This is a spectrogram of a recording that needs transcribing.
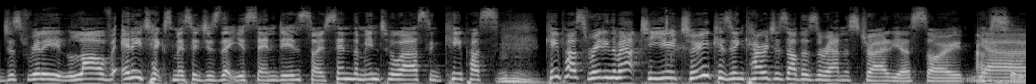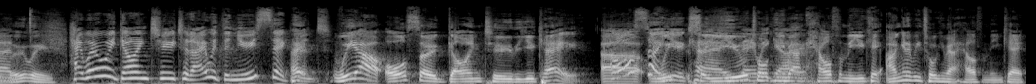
just really love any text messages that you send in. So send them in to us and keep us mm-hmm. keep us reading them out to you too, because it encourages others around Australia. So yeah, absolutely. Hey, where are we going to today with the news segment? Hey, we are also going to the UK. Also UK. So you were we talking about health in the UK. I'm going to be talking about health in the UK. And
